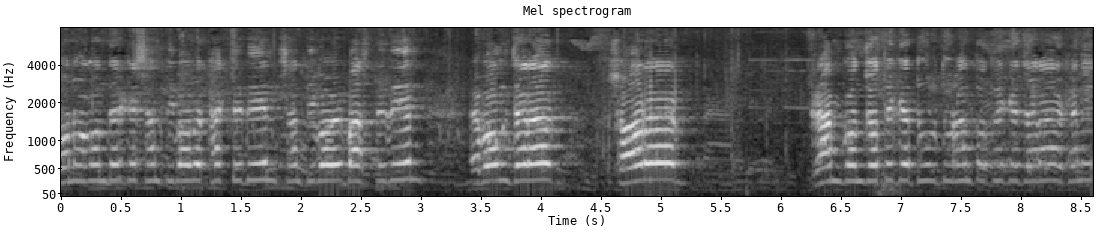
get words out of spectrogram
জনগণদেরকে শান্তিভাবে থাকতে দিন, শান্তিভাবে বাঁচতে দিন এবং যারা শহরে, গ্রামগঞ্জ থেকে দূর দূরান্ত থেকে যারা এখানে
